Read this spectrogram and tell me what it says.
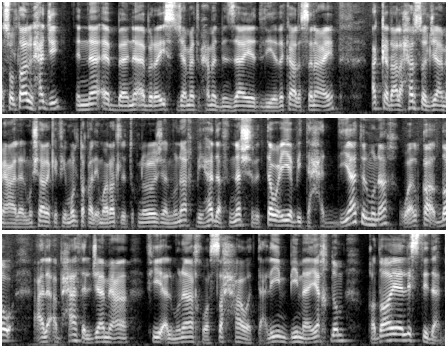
سلطان الحجي النائب نائب رئيس جامعة محمد بن زايد للذكاء الاصطناعي أكد على حرص الجامعة على المشاركة في ملتقى الإمارات للتكنولوجيا المناخ بهدف نشر التوعية بتحديات المناخ وإلقاء الضوء على أبحاث الجامعة في المناخ والصحة والتعليم بما يخدم قضايا الاستدامة.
